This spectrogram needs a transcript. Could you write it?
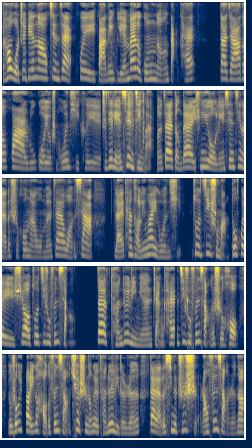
然后我这边呢，现在会把那个连麦的功能打开，大家的话如果有什么问题，可以直接连线进来。我们在等待听友连线进来的时候呢，我们再往下来探讨另外一个问题。做技术嘛，都会需要做技术分享。在团队里面展开技术分享的时候，有时候遇到一个好的分享，确实能给团队里的人带来了新的知识，然后分享的人呢，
